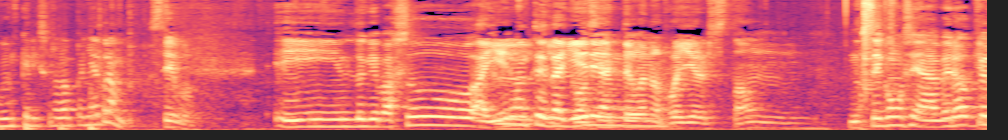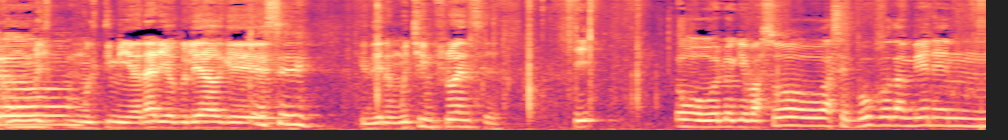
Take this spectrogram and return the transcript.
weón que le hizo la campaña a Trump. Sí, pues. Y lo que pasó ayer o antes de ayer en... Este, bueno, Roger Stone. No sé cómo se llama, pero... que es pero... un mul- multimillonario culiado que, tiene mucha influencia. Y- o lo que pasó hace poco también en,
